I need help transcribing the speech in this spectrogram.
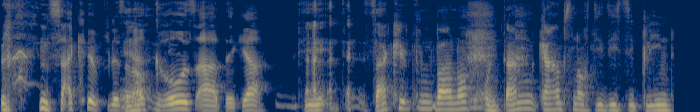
Sackhüpfen ist ja. auch großartig, ja. Die, Sackhüpfen war noch und dann gab es noch die Disziplin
